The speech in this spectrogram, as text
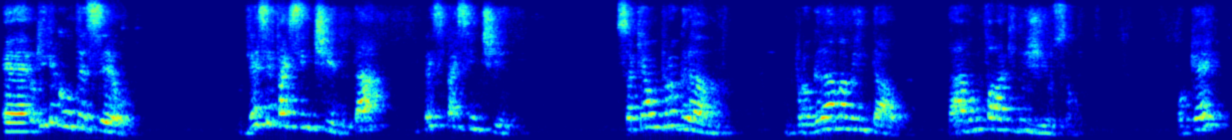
É, o que, que aconteceu? Vê se faz sentido, tá? Vê se faz sentido. Isso aqui é um programa. Um programa mental. Tá? Vamos falar aqui do Gilson. Ok?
